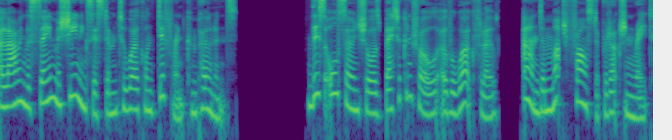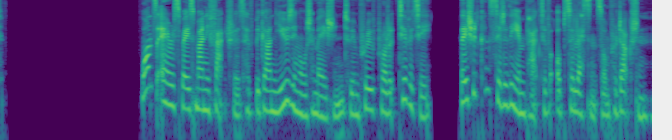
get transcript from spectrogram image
allowing the same machining system to work on different components. This also ensures better control over workflow and a much faster production rate. Once aerospace manufacturers have begun using automation to improve productivity, they should consider the impact of obsolescence on production.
